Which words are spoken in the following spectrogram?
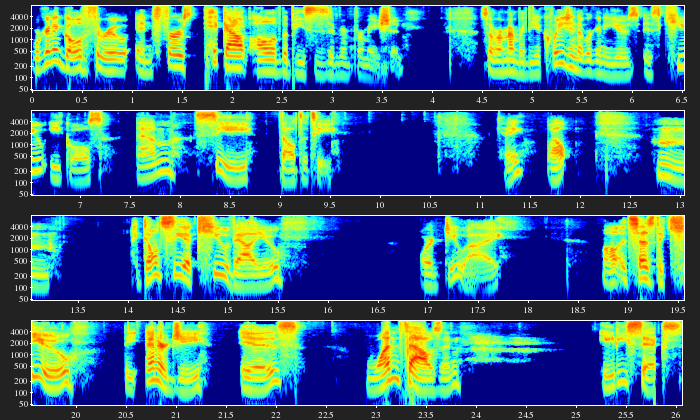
we're going to go through and first pick out all of the pieces of information. So remember, the equation that we're going to use is Q equals mc delta T. Okay, well, hmm, I don't see a Q value, or do I? Well, it says the Q, the energy, is 1,086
